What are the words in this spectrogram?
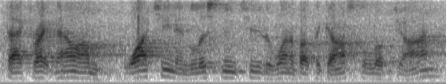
In fact, right now I'm watching and listening to the one about the Gospel of John.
